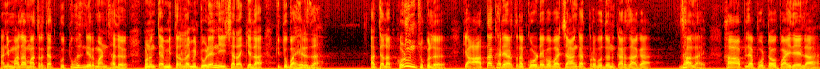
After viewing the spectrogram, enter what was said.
आणि मला मात्र त्यात कुतूहल निर्माण झालं. म्हणून त्या मित्राला मी डोळ्यांनी इशारा केला की तू बाहेर जा. आता त्याला कळून चुकलं की आता खऱ्या अर्थानं कोरडेबाबाच्या अंगात प्रबोधनकार जागा झालाय. हा आपल्या पोटावर पाय द्यायला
